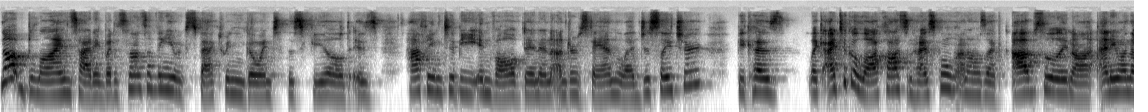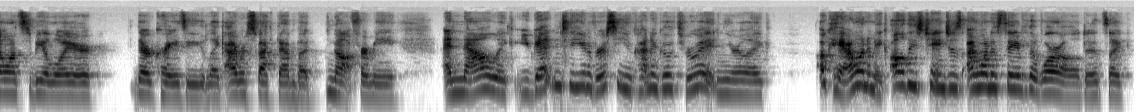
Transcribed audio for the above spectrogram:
not blindsiding, but it's not something you expect when you go into this field is having to be involved in and understand legislature because like I took a law class in high school and I was like, absolutely not. Anyone that wants to be a lawyer, they're crazy. Like I respect them, but not for me. And now, like you get into university, you kind of go through it and you're like, okay, I want to make all these changes. I want to save the world. And it's like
